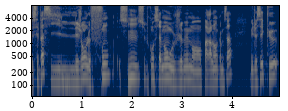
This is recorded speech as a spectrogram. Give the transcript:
sais pas si les gens le font su- subconsciemment ou je même en parlant comme ça. Mais je sais que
